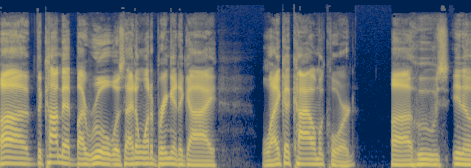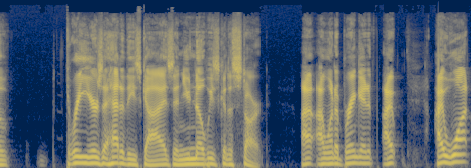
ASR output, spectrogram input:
Uh, the comment by Rhule was, I don't want to bring in a guy like a Kyle McCord, uh, who's you know three years ahead of these guys, and you know he's going to start. I, I want to bring in. I I want.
